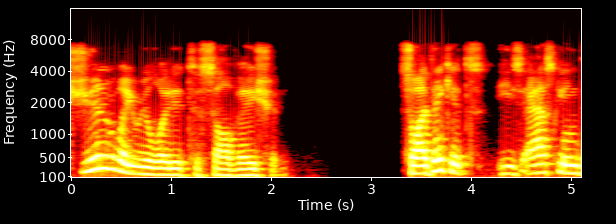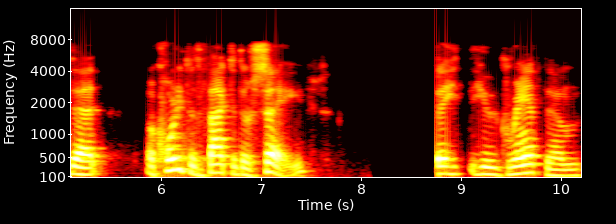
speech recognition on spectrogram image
generally related to salvation. So I think it's he's asking that according to the fact that they're saved, that he, would grant them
